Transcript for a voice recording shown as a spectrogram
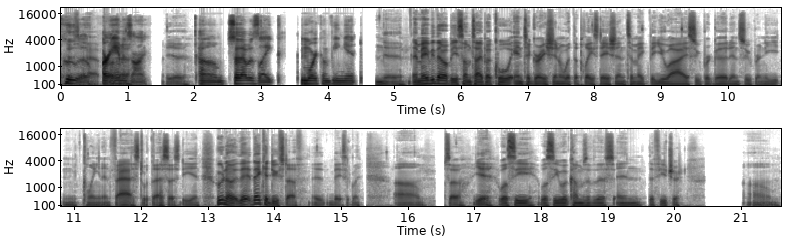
Hulu or okay. Amazon. Yeah. Um, so that was like more convenient. Yeah. And maybe there'll be some type of cool integration with the PlayStation to make the UI super good and super neat and clean and fast with the SSD. And who knows? They, they could do stuff, uh, basically. Um, so yeah, we'll see. We'll see what comes of this in the future. Um,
